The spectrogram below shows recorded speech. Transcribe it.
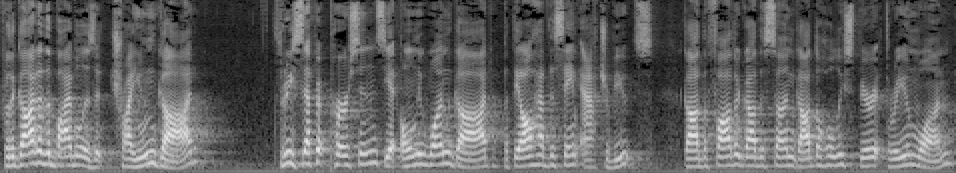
For the God of the Bible is a triune God, three separate persons, yet only one God, but they all have the same attributes. God the Father, God the Son, God the Holy Spirit, three in one.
